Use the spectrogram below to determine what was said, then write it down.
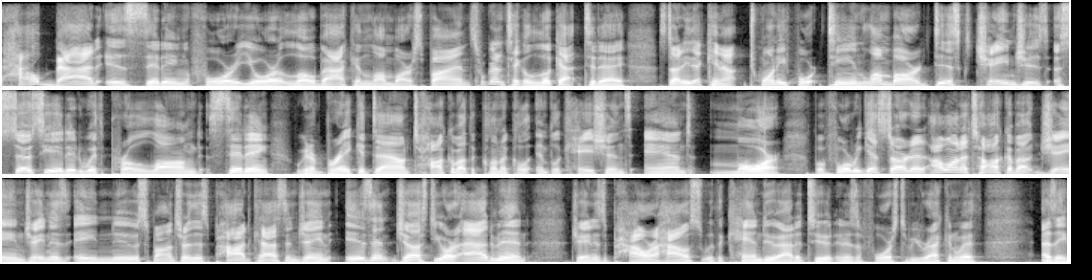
How bad is sitting for your low back and lumbar spine? So, we're going to take a look at today study that came out 2014 lumbar disc changes associated with prolonged sitting. We're going to break it down, talk about the clinical implications, and more. Before we get started, I want to talk about Jane. Jane is a new sponsor of this podcast, and Jane isn't just your admin. Jane is a powerhouse with a can do attitude and is a force to be reckoned with. As a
